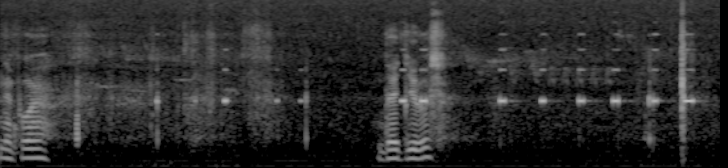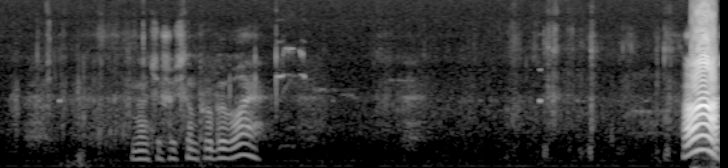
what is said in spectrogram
Не понял. Де ділось? Наче щось там пробиває. А!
